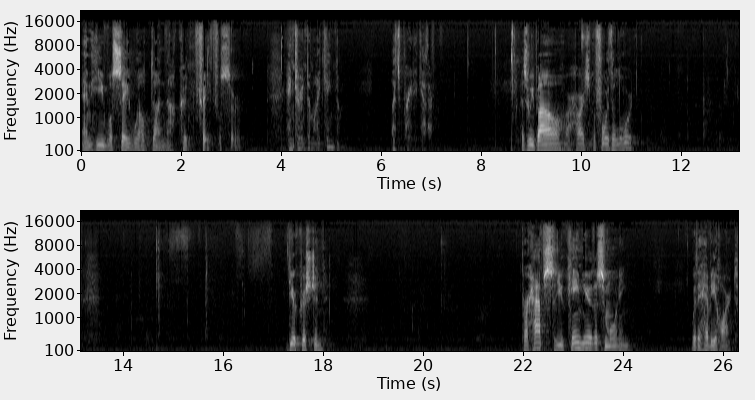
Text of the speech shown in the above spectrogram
And he will say, Well done, thou good and faithful servant. Enter into my kingdom. Let's pray together. As we bow our hearts before the Lord, dear Christian, perhaps you came here this morning with a heavy heart.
